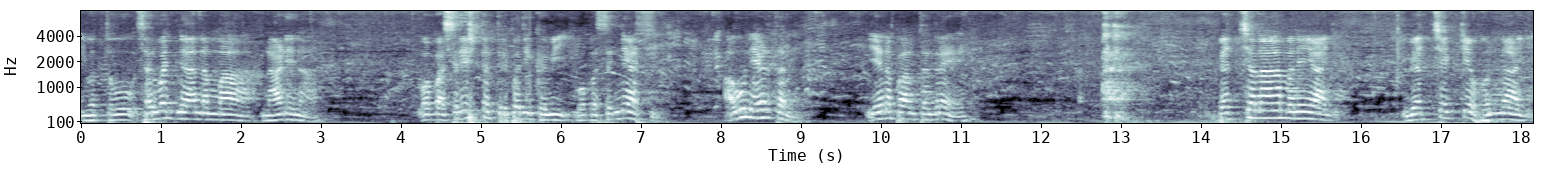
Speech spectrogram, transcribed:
ಇವತ್ತು ಸರ್ವಜ್ಞ ನಮ್ಮ ನಾಡಿನ ಒಬ್ಬ ಶ್ರೇಷ್ಠ ತ್ರಿಪದಿ ಕವಿ, ಒಬ್ಬ ಸನ್ಯಾಸಿ. ಅವನು ಹೇಳ್ತಾನೆ, ಏನಪ್ಪ ಅಂತಂದರೆ, ಬೆಚ್ಚನ ಮನೆಯಾಗಿ, ವೆಚ್ಚಕ್ಕೆ ಹೊನ್ನಾಗಿ,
